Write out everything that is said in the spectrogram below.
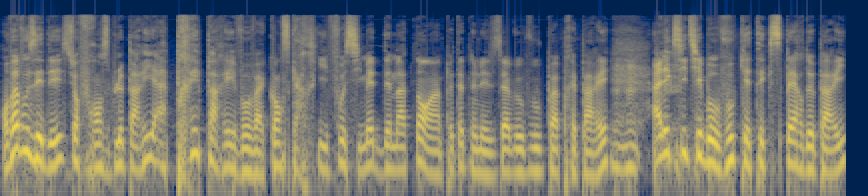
on va vous aider sur France Bleu Paris à préparer vos vacances, car il faut s'y mettre dès maintenant. Hein. Peut-être ne les avez-vous pas préparées. Mhm. Alexis Thiebaud, vous qui êtes expert de Paris,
